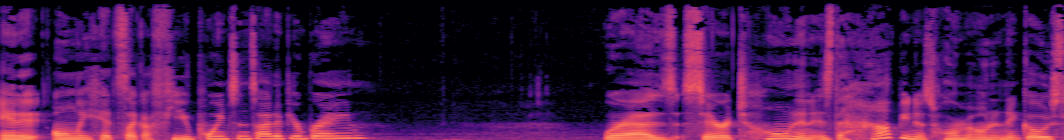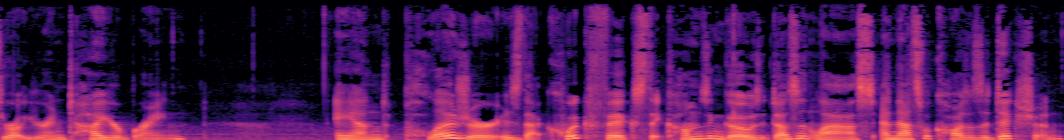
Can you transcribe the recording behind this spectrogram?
and it only hits like a few points inside of your brain. Whereas serotonin is the happiness hormone and it goes throughout your entire brain. And pleasure is that quick fix that comes and goes, it doesn't last, and that's what causes addiction.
